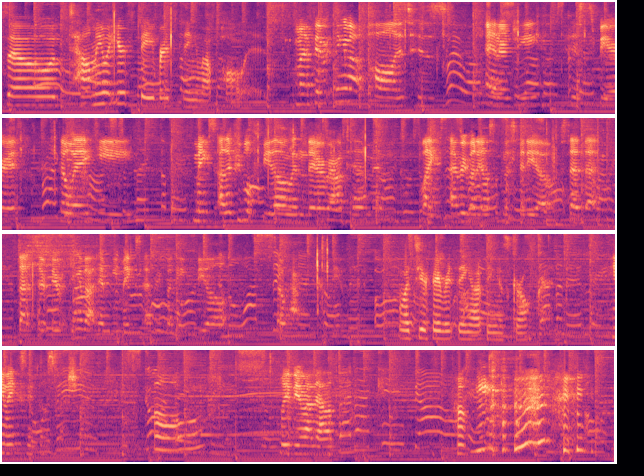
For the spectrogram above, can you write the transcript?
So tell me what your favorite thing about Paul is. My favorite thing about Paul is his energy, his spirit, the way he makes other people feel when they're around him. And like everybody else in this video said that that's their favorite thing about him. He makes everybody feel so happy. What's your favorite thing about being his girlfriend? He makes me feel special. Oh. Will you be my Valentine?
